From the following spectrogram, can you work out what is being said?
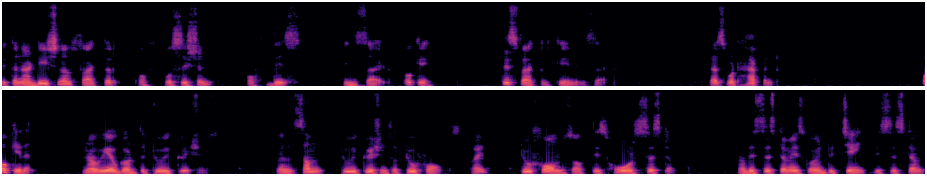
with an additional factor of position of this inside. Okay this factor came inside. That's what happened. Okay then now we have got the two equations. Well some two equations or two forms right? Two forms of this whole system. Now this system is going to change. This system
